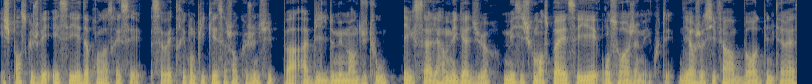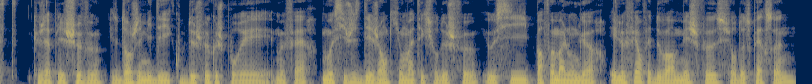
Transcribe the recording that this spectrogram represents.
Et je pense que je vais essayer d'apprendre à tresser. Ça va être très compliqué sachant que je ne suis pas habile de mes mains du tout et que ça a l'air méga dur. Mais si je commence pas à essayer, on saura jamais écouter. D'ailleurs, j'ai aussi fait un board Pinterest que j'ai appelé cheveux. Et dedans, j'ai mis des coupes de cheveux que je pourrais me faire, mais aussi juste des gens qui ont ma texture de cheveux et aussi parfois ma longueur. Et le fait en fait de voir mes cheveux sur d'autres personnes,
